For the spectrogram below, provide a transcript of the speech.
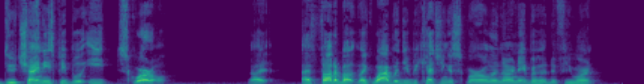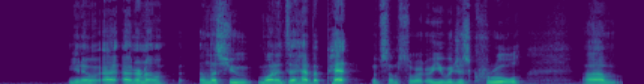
do Chinese people eat squirrel? I I thought about like why would you be catching a squirrel in our neighborhood if you weren't, you know, I, I don't know, unless you wanted to have a pet of some sort or you were just cruel. Um,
